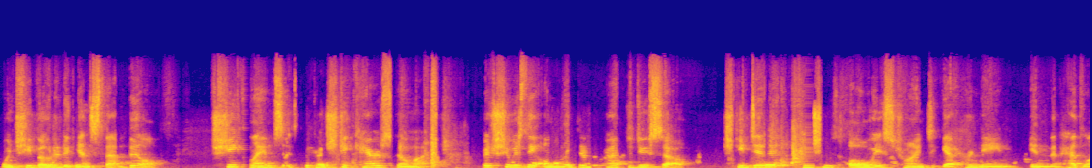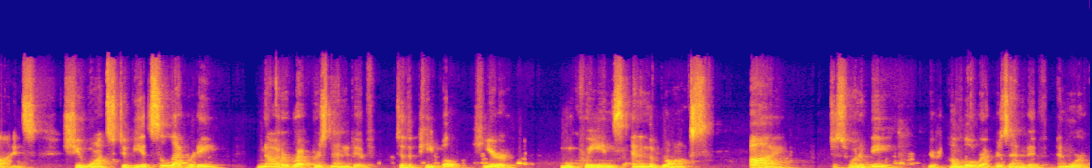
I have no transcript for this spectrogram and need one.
when she voted against that bill. She claims it's because she cares so much, but she was the only Democrat to do so. She did it because she's always trying to get her name in the headlines. She wants to be a celebrity, not a representative to the people here in Queens and in the Bronx. I just want to be your humble representative and work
